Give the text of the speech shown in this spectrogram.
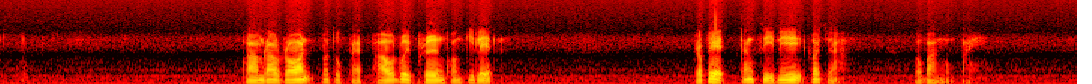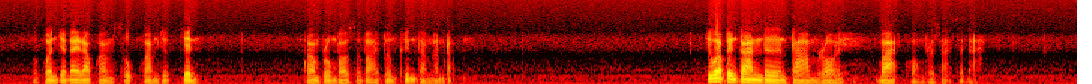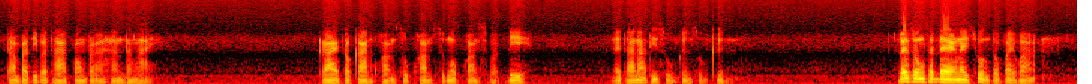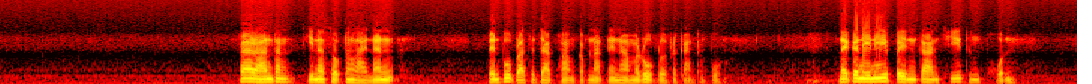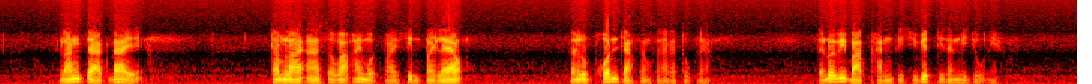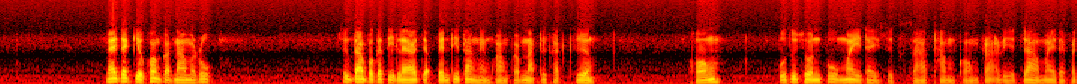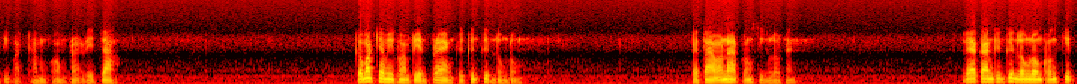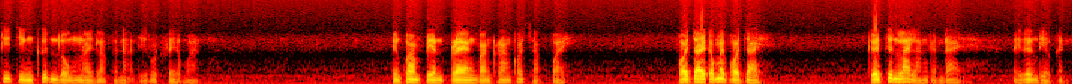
ความเร่าร้อนก็ถูกแผดเผาด้วยเพลิงของกิเลส ประเภททั้งสี่นี้ก็จะเบาบางลงไป กคนจะได้รับความสุขความเยือกเย็น ความโปร่งเบาสบายเพิ่มขึ้นตามลำดับชื่อว่าเป็นการเดินตามรอยบาทของพระศาสดา ตามปฏิปทาของพระอาหารทั้งหลายใกล้ต่อการความสุขความสงบความสวัสดี ในฐานะที่สูงขึ้นสูงขึ้น และทรงแสดงในช่วงต่อไปว่า ระอรหันต์ทั้งกินศพทั้งหลายนั้น เป็นผู้ปราศจากความกำหนัดในนามรูปโดยประการทั้งปวง ในกรณีนี้เป็นการชี้ถึงผล หลังจากได้ทำลายอาสวะให้หมดไปสิ้นไปแล้วท่านหลุดพ้นจากสังสารทุกข์แล้ว แต่ด้วยวิบากขันคือชีวิตที่ท่านมีอยู่เนี่ย แม้จะเกี่ยวข้องกับนามรูป ซึ่งตามปกติแล้วจะเป็นที่ตั้งแห่งความกำหนัดหรือขัดเคือง ของปุถุชนผู้ไม่ได้ศึกษาธรรมของพระเรียเจ้า ไม่ได้ปฏิบัติธรรมของพระเรียเจ้า ก็มักจะมีความเปลี่ยนแปลงคือขึ้นขึ้นลงลงไปตามอำนาจของสิ่งเหล่านั้น และการขึ้นขึ้นลงลงของจิตที่จริงขึ้นลงในลักษณะที่รวดเร็วมาก เป็นความเปลี่ยนแปลงบางครั้งก็ฉับไปพอใจก็ไม่พอใจ เกิดขึ้นไล่หลังกันได้ ในเรื่องเดียวกัน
